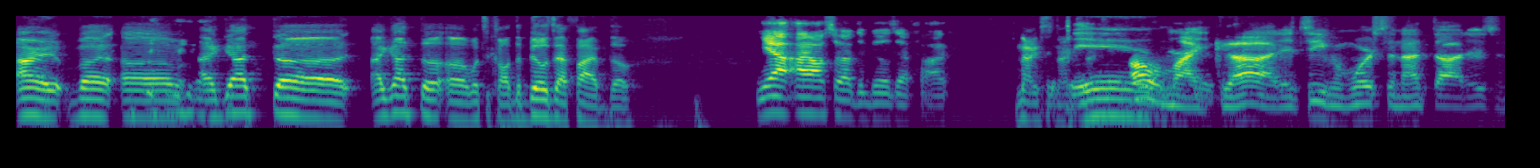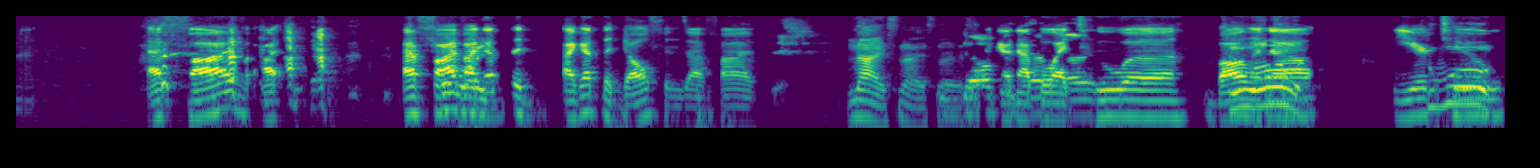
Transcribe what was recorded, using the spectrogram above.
All right, but um, I got the I got the uh, what's it called? The Bills at five though. Yeah, I also have the Bills at five. Nice, nice. nice. Oh my god, it's even worse than I thought, isn't it? At five, I, at five, I got the I got the Dolphins at five. Nice, nice, nice. I got that boy Tua balling Tua. out year Tua. two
